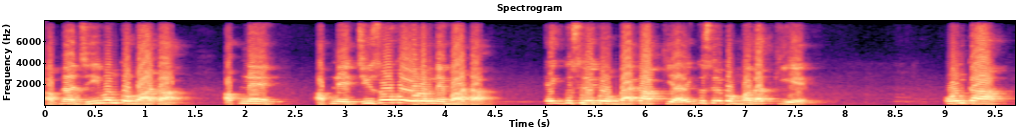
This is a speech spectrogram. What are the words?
अपना जीवन को बांटा, अपने अपने चीज़ों को वो लोग ने बांटा। एक दूसरे को बैकअप किया, एक दूसरे को मदद किए। उनका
